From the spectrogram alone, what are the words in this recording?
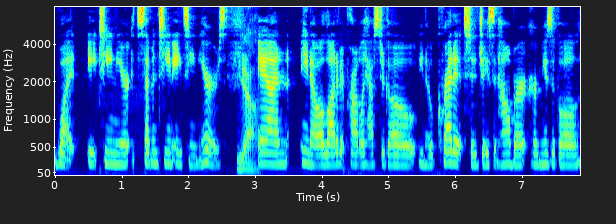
what 18 years 17 18 years. Yeah. And you know a lot of it probably has to go you know credit to jason halbert her musical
